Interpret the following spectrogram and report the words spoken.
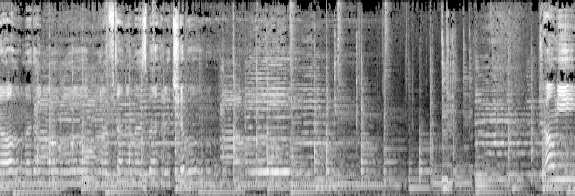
آمدن و رفتنم از بهر چه بود؟ جامیست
